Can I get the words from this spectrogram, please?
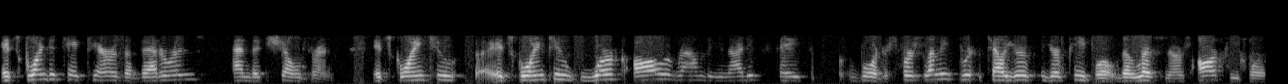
It's going to take care of the veterans and the children. It's going to it's going to work all around the United States borders. First, let me tell your your people, the listeners, our people,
